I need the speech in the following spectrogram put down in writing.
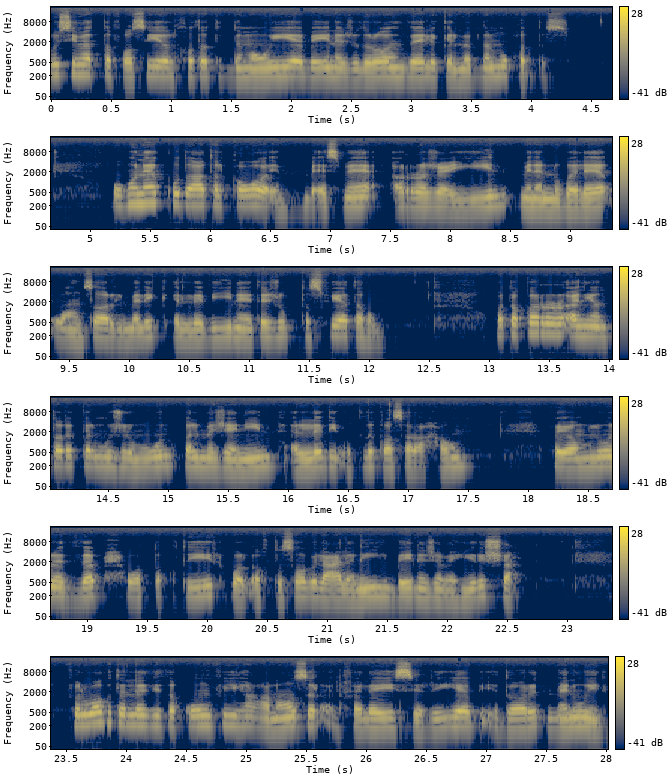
رسمت تفاصيل الخطط الدموية بين جدران ذلك المبنى المقدس. وهناك وضعت القوائم بأسماء الرجعيين من النبلاء وأنصار الملك الذين يجب تصفيتهم. وتقرر أن ينطلق المجرمون والمجانين الذي أطلق سراحهم فيعملون الذبح والتقتيل والاغتصاب العلني بين جماهير الشعب. في الوقت الذي تقوم فيه عناصر الخلايا السرية بإدارة مانويل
